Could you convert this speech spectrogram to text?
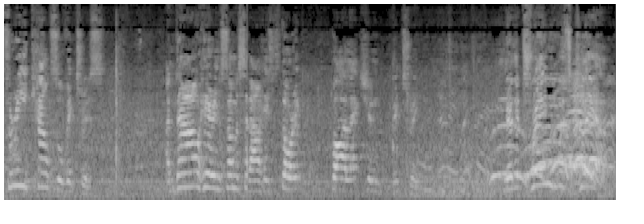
three council victories. And now here in Somerset, our historic by-election victory. Know, the trend was clear.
